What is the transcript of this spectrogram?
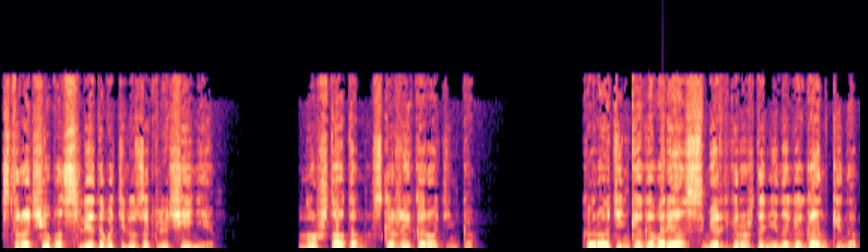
«Строчу вот следователю заключение». «Ну что там, скажи коротенько». Коротенько говоря, смерть гражданина Гаганкина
